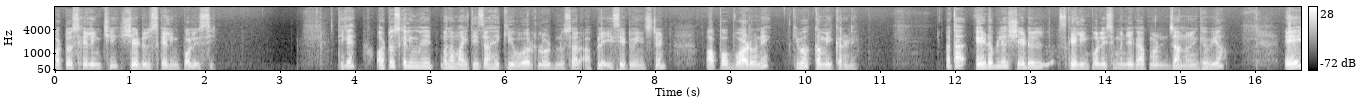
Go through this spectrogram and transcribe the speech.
ऑटो स्केलिंगची शेड्यूल स्केलिंग पॉलिसी ठीक आहे? ऑटो स्केलिंग म्हणजे मला माहितीच आहे की वर्कलोडनुसार आपले ई सी टू इन्स्टंट आपोआप वाढवणे किंवा कमी करणे. आता A W S schedule scaling policy म्हणजे काय आपण जाणून घेऊया. ए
